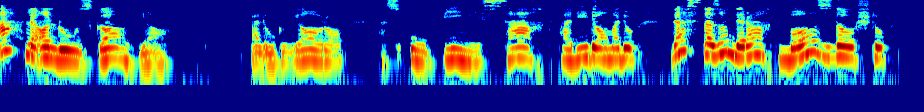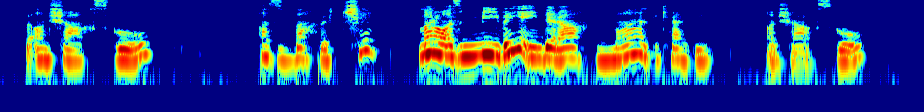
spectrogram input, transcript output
اهل آن روزگار یافت. بلوقیا را از او بیمی سخت پدید آمد و دست از آن درخت باز داشت و به آن شخص گفت از بهر چه؟ مرا از میوه این درخت منع کردی. آن شخص گفت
